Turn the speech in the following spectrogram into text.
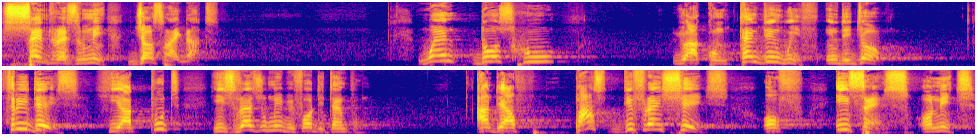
send resume just like that? When those who you are contending with in the job, three days, he had put his resume before the temple. And they have passed different shades of incense on it.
